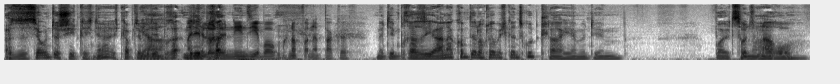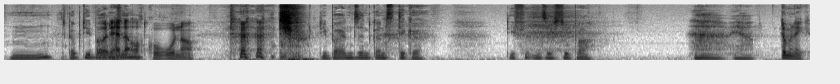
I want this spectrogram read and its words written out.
Also es ist ja unterschiedlich, ne? Ich glaube, Ja, mit, dem Bra mit, dem Leute nähen sie aber auf den Knopf an der Backe. mit dem Brasilianer kommt er doch, glaube ich, ganz gut klar hier mit dem Bolsonaro. Bolsonaro. Mhm. Ich glaube, die Aber beiden der hatte sind, auch Corona. die beiden sind ganz dicke. Die finden sich super. Ah, Ja. Dominik,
